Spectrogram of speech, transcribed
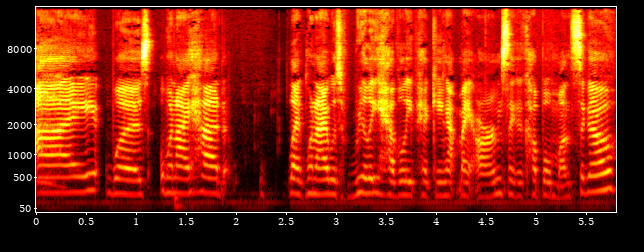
I was when I had like when I was really heavily picking at my arms like a couple months ago,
